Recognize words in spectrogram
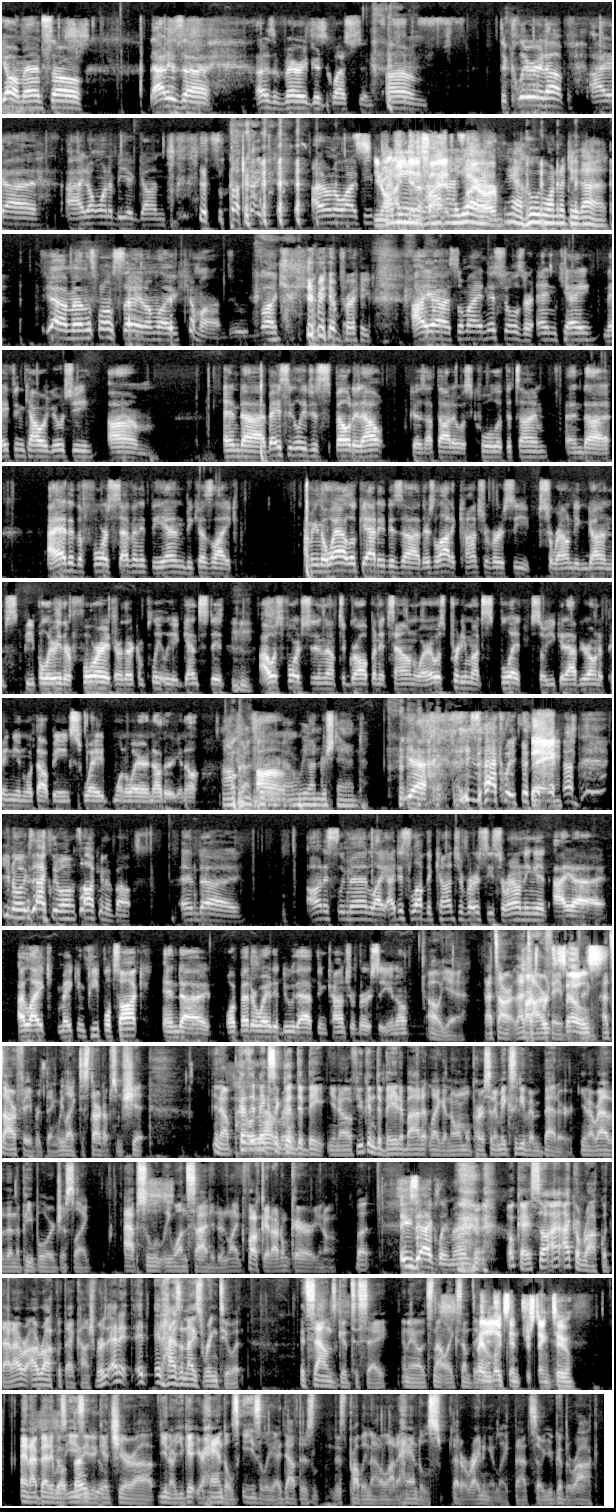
Yo, man. So that is a that is a very good question. Um, to clear it up, I uh, I don't want to be a gun. Like, I don't know why people. You don't I mean, identify uh, as a yeah, firearm. yeah. Who would want to do that? Yeah, man, that's what I'm saying. I'm like, come on, dude. Like, give me a break. I uh, so my initials are NK, Nathan Kawaguchi. Um, and uh, I basically just spelled it out because I thought it was cool at the time. And uh, I added the four seven at the end because, like, I mean, the way I look at it is uh, there's a lot of controversy surrounding guns. People are either for it or they're completely against it. Mhm. I was fortunate enough to grow up in a town where it was pretty much split, so you could have your own opinion without being swayed one way or another. You know? I'm from Florida. Um, we understand. Yeah, exactly. Same. you know exactly what I'm talking about. And uh, honestly, man, like I just love the controversy surrounding it. I uh, I like making people talk, and uh, what better way to do that than controversy? You know? Oh yeah, that's our that's our Controversy favorite thing. That's our favorite thing. We like to start up some shit. You know, because Hell it makes yeah, a good man. debate. You know, if you can debate about it like a normal person, it makes it even better. You know, rather than the people who are just like absolutely one sided and like fuck it, I don't care. You know, but Exactly, man. okay, so I, I could rock with that. I, I rock with that controversy, and it, it it has a nice ring to it. It sounds good to say. You know, it's not like something. It looks interesting too. And I bet it was Yo, easy to you. get your, uh, you know, you get your handles easily. I doubt there's there's probably not a lot of handles that are writing it like that. So you're good to rock.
